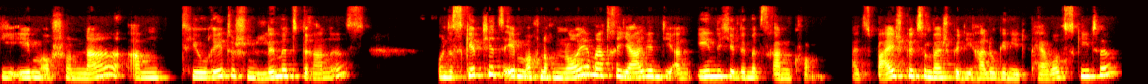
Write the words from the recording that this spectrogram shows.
die eben auch schon nah am theoretischen Limit dran ist. Und es gibt jetzt eben auch noch neue Materialien, die an ähnliche Limits rankommen. Als Beispiel zum Beispiel die Halogenid-Perovskite,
